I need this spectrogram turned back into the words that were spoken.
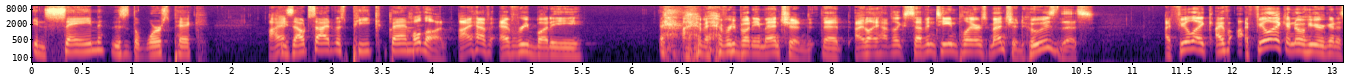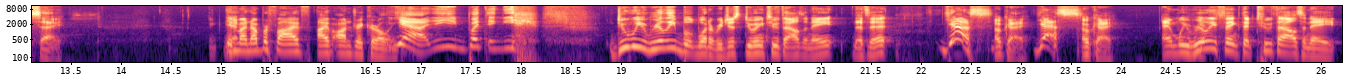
insane. This is the worst pick. I, He's outside of his peak, Ben. hold on. I have everybody. I have everybody mentioned that I have like 17 players mentioned. Who is this? I feel like I've- I feel like I know who you're going to say. In yeah. my number five, I have Andrei Kirilenko. Yeah, but do we really? But what are we just doing? 2008? That's it? Yes. Okay. Yes. Okay. And we really think that 2008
